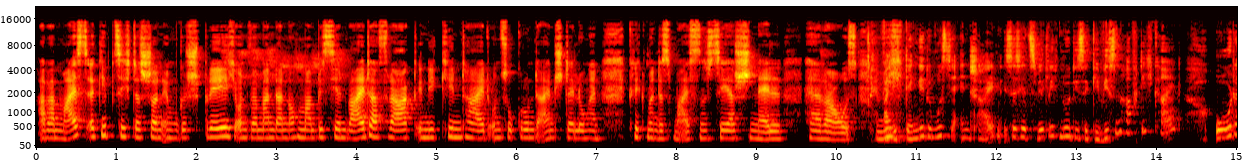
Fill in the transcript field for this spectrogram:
Aber meist ergibt sich das schon im Gespräch und wenn man dann noch mal ein bisschen weiter fragt in die Kindheit und so Grundeinstellungen, kriegt man das meistens sehr schnell heraus. Weil ich denke, du musst ja entscheiden, ist es jetzt wirklich nur diese Gewissenhaftigkeit oder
